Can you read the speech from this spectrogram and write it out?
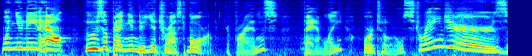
When you need help, whose opinion do you trust more? Your friends? Family? Or total strangers?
